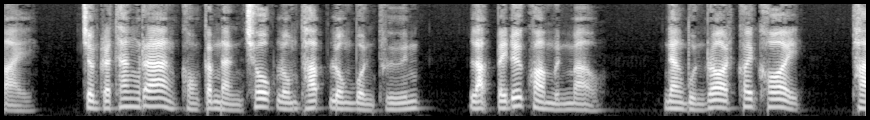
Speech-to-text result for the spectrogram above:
ไป จนกระทั่งร่างของกำนันโชคล้มพับลงบนพื้น หลับไปด้วยความมึนเมา นางบุญรอดค่อยๆ พา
